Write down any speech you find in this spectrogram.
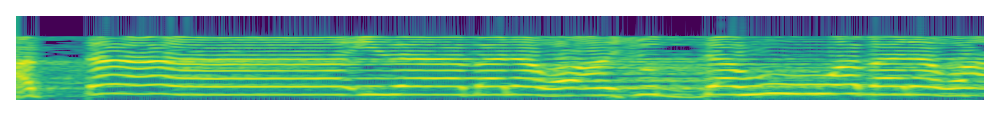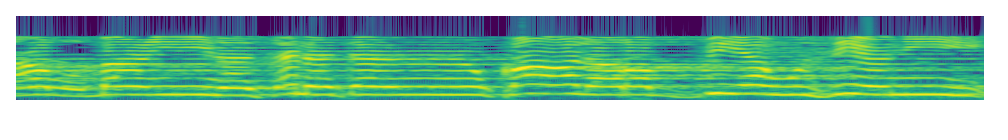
حتى إذا بلغ أشده وبلغ أربعين سنة قال رب أوزعني،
